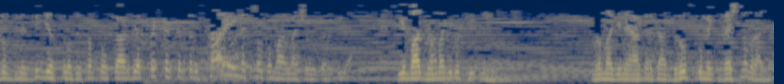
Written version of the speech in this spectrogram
ध्रुव जी ने दिव्य अस्त्रों से सबको काट दिया कट कट कट कर सारे यक्षों को मारना शुरू कर दिया। ये बात ब्रह्मा जी को ठीक नहीं लगी ब्रह्मा जी ने आकर कहा, ध्रुव, तुम एक वैष्णव राजा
